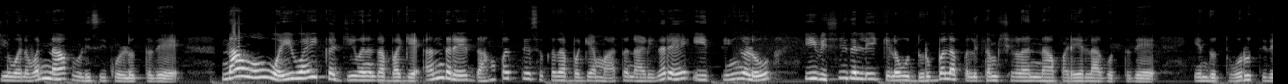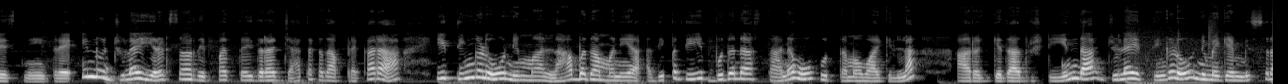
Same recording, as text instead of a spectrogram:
ಜೀವನವನ್ನು ಉಳಿಸಿಕೊಳ್ಳುತ್ತದೆ. ನಾವು ವೈವಾಹಿಕ ಜೀವನದ ಬಗ್ಗೆ ಅಂದರೆ ದಾಂಪತ್ಯ ಸುಖದ ಬಗ್ಗೆ ಮಾತನಾಡಿದರೆ ಈ ತಿಂಗಳು ಈ ವಿಷಯದಲ್ಲಿ ಕೆಲವು ದುರ್ಬಲ ಫಲಿತಾಂಶಗಳನ್ನು ಪಡೆಯಲಾಗುತ್ತದೆ. ಎಂದು ತೋರುತ್ತಿದೆ ಸ್ನೇಹಿತರೆ. ಇನ್ನು ಜುಲೈ ಎರಡು ಸಾವಿರದ ಇಪ್ಪತ್ತೈದರ ಜಾತಕದ ಪ್ರಕಾರ ಈ ತಿಂಗಳು ನಿಮ್ಮ ಲಾಭದ ಮನೆಯ ಅಧಿಪತಿ ಬುಧನ ಸ್ಥಾನವು ಉತ್ತಮವಾಗಿಲ್ಲ. ಆರೋಗ್ಯದ ದೃಷ್ಟಿಯಿಂದ ಜುಲೈ ತಿಂಗಳು ನಿಮಗೆ ಮಿಶ್ರ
